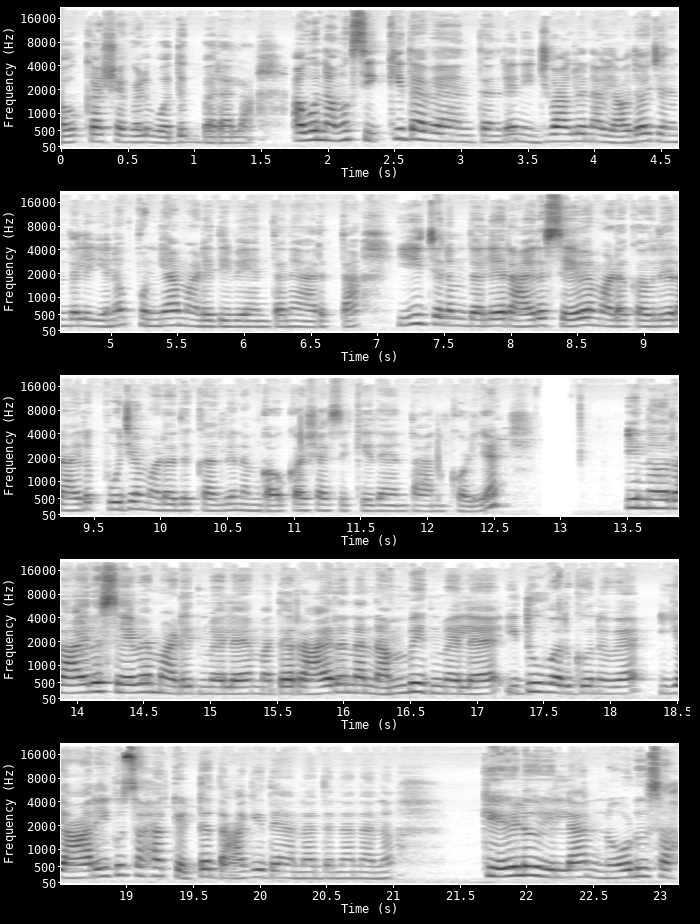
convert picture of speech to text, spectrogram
ಅವಕಾಶಗಳು ಒದಗಿ ಬರಲ್ಲ. ಅವು ನಮಗೆ ಸಿಕ್ಕಿದ್ದಾವೆ ಅಂತಂದರೆ ನಿಜವಾಗ್ಲೂ ನಾವು ಯಾವುದೋ ಜನ್ಮದಲ್ಲಿ ಏನೋ ಪುಣ್ಯ ಮಾಡಿದ್ದೀವಿ ಅಂತಲೇ ಅರ್ಥ. ಈ ಜನ್ಮದಲ್ಲಿ ರಾಯರ ಸೇವೆ ಮಾಡೋಕ್ಕಾಗಲಿ, ರಾಯರ ಪೂಜೆ ಮಾಡೋದಕ್ಕಾಗಲಿ ನಮ್ಗೆ ಅವಕಾಶ ಸಿಕ್ಕಿದೆ ಅಂತ ಅಂದ್ಕೊಳ್ಳಿ ಇನ್ನು ರಾಯರ ಸೇವೆ ಮಾಡಿದ ಮೇಲೆ ಮತ್ತು ರಾಯರನ್ನು ನಂಬಿದ ಮೇಲೆ ಇದುವರೆಗೂ ಯಾರಿಗೂ ಸಹ ಕೆಟ್ಟದಾಗಿದೆ ಅನ್ನೋದನ್ನು ನಾನು ಕೇಳು ಇಲ್ಲ, ನೋಡು ಸಹ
